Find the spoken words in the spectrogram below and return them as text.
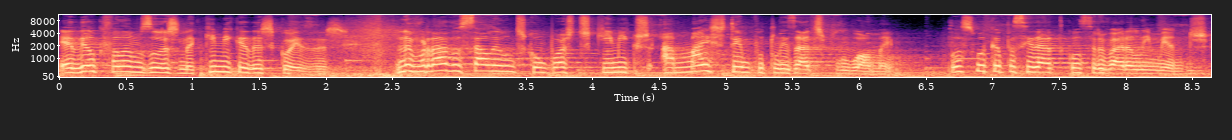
É dele que falamos hoje na Química das Coisas. Na verdade, o sal é um dos compostos químicos há mais tempo utilizados pelo homem, pela sua capacidade de conservar alimentos,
